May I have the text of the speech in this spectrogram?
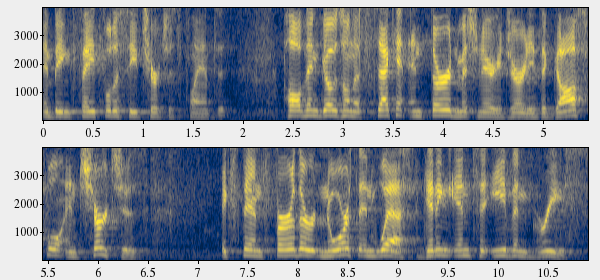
and being faithful to see churches planted. Paul then goes on a second and third missionary journey. The gospel and churches extend further north and west, getting into even Greece.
